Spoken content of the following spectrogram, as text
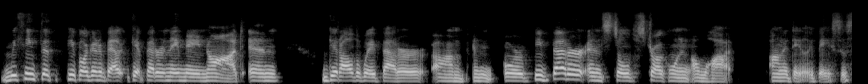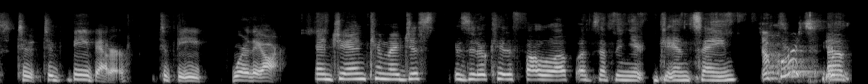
we think that people are going to be- get better and they may not. And get all the way better um, and or be better and still struggling a lot on a daily basis to to be better to be where they are. And jan can i just is it okay to follow up on something you jan saying? Of course. Yeah. um,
